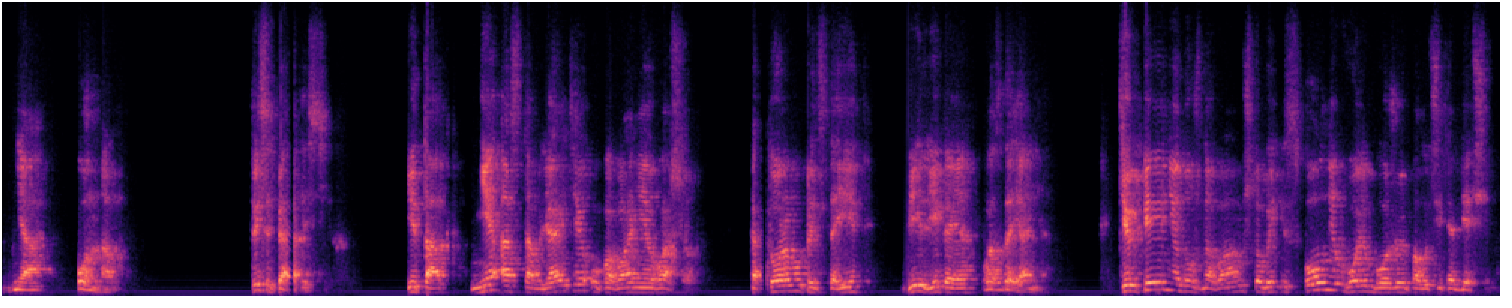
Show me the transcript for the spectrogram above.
Дня Онного. 35 стих. Итак, не оставляйте упования вашего, которому предстоит великое воздаяние. Терпение нужно вам, чтобы, исполнив волю Божию, получить обещанное.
